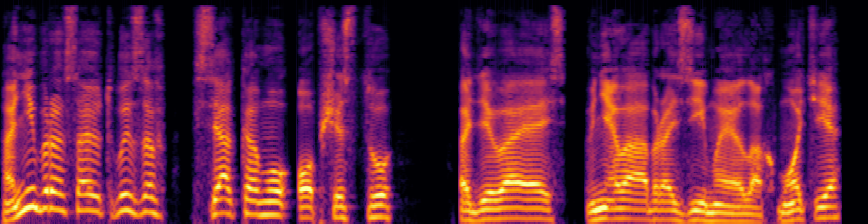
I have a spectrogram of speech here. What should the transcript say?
они бросают вызов всякому обществу, одеваясь в невообразимое лохмотья.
